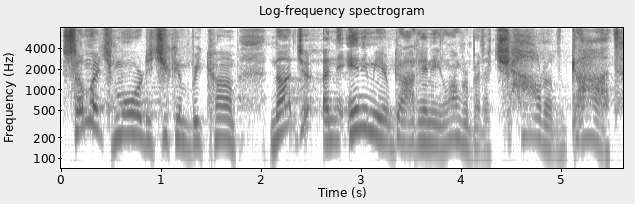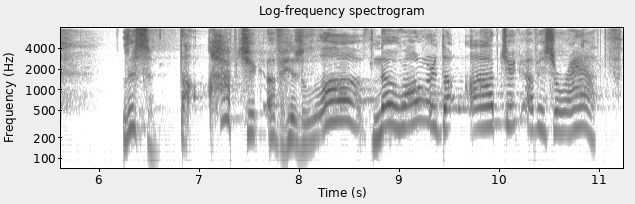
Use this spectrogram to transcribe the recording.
So much more that you can become not just an enemy of God any longer, but a child of God. Listen, the object of his love, no longer the object of his wrath.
